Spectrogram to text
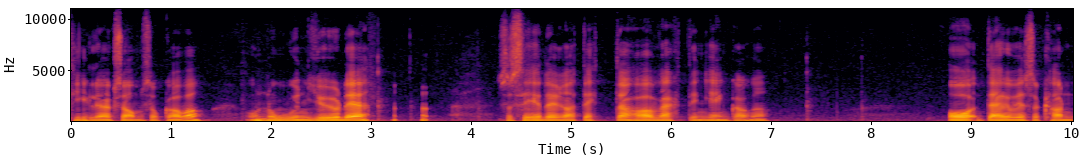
tidligere eksamensoppgaver, og noen gjør det, så ser dere at dette har vært en gjenganger. Og derved så kan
